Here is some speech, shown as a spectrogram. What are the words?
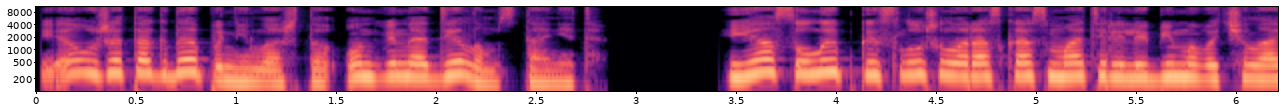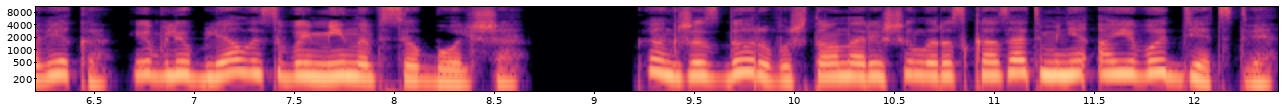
Я уже тогда поняла, что он виноделом станет. Я с улыбкой слушала рассказ матери любимого человека и влюблялась в Эмина все больше. Как же здорово, что она решила рассказать мне о его детстве.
